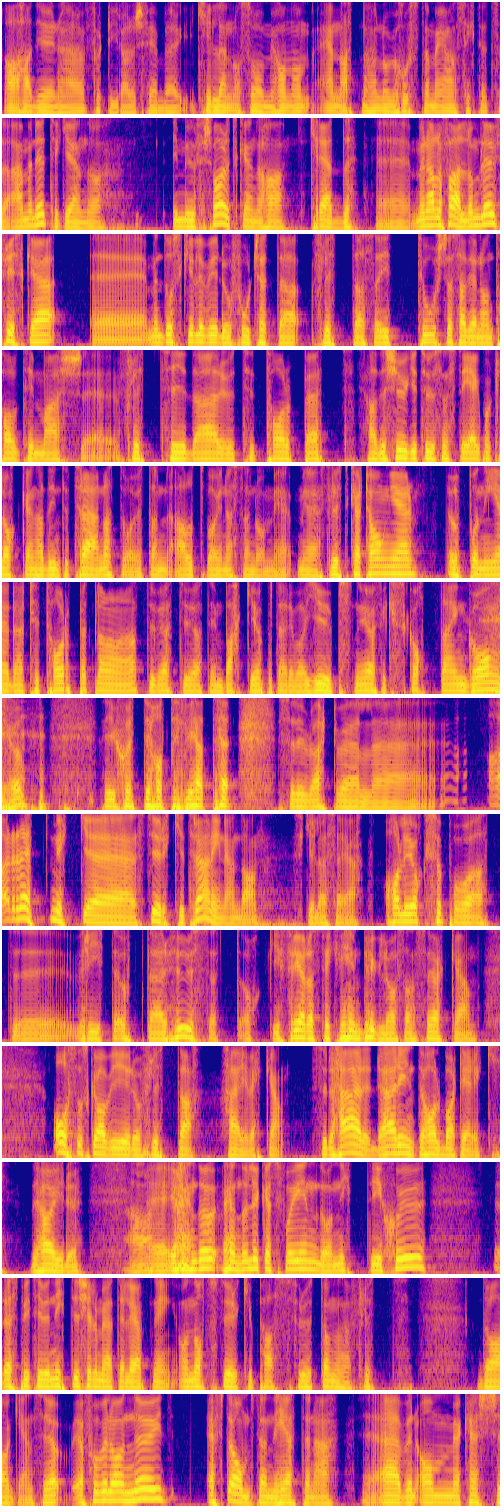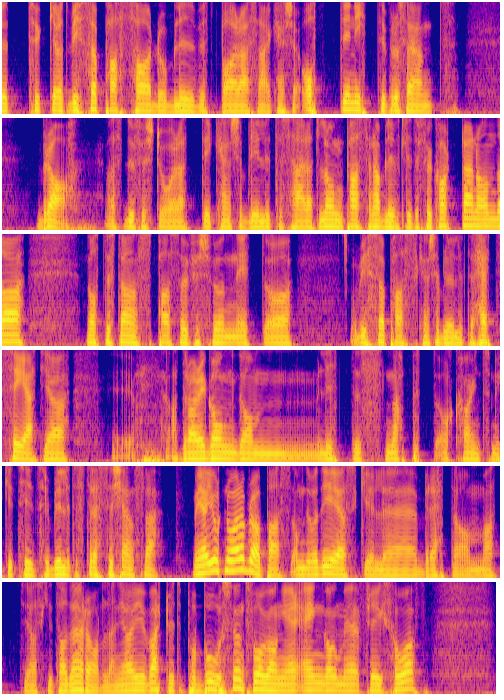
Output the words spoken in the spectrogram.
ja, hade jag ju den här 40 graders feberkillen och sov med honom en natt när han låg och hostade mig i ansiktet. Så ja, men det tycker jag ändå, immunförsvaret ska ändå ha cred. Eh, men i alla fall, de blev friska, eh, men då skulle vi då fortsätta flytta, så i torsdags hade jag någon 12 timmars eh, flytttid där ut till torpet. Hade 20 000 steg på klockan, hade inte tränat då utan allt var ju nästan då med, med flyttkartonger upp och ner där till torpet bland annat. Du vet ju att det är en backe upp där, det var djupsnö, jag fick skotta en gång upp. Det är 70-80 meter. Så det vart väl eh, rätt mycket styrketräning den dagen skulle jag säga. Håller ju också på att äh, rita upp det här huset och i fredags fick vi in bygglovsansökan. Och så ska vi ju då flytta här i veckan. Så det här, det här är inte hållbart Erik. Det hör ju du. Ja. Eh, jag har ändå, ändå lyckats få in då 97 respektive 90 kilometer löpning och något styrkepass förutom den här flyttdagen. Så jag, jag får väl vara nöjd efter omständigheterna eh, Eh, även om jag kanske tycker att vissa pass har då blivit bara så här kanske 80-90% bra. Alltså du förstår att det kanske blir lite så här att långpassen har blivit lite för korta någon dag. Något distanspass har ju försvunnit och, och vissa pass kanske blir lite hetsiga att jag Eh, att igång dem lite snabbt och har inte så mycket tid så det blir lite stressig känsla. Men jag har gjort några bra pass om det var det jag skulle berätta om att jag skulle ta den rollen. Jag har ju varit ute på Bosön två gånger, en gång med Fredrikshof.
